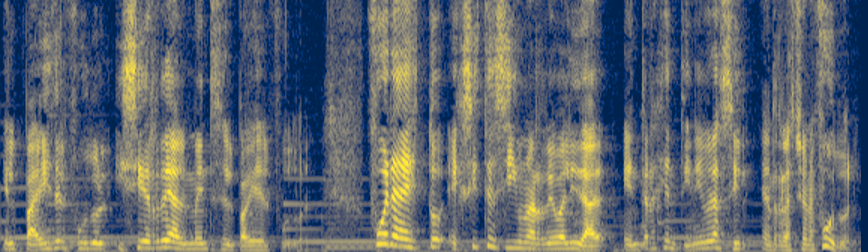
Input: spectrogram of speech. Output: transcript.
el país del fútbol y si realmente es el país del fútbol. Fuera de esto, existe sí una rivalidad entre Argentina y Brasil en relación a fútbol.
